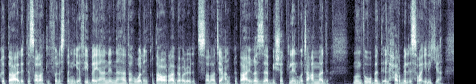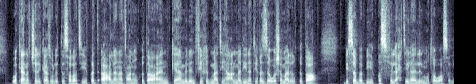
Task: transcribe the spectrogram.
قطاع الاتصالات الفلسطينية في بيان إن هذا هو الانقطاع الرابع للاتصالات عن قطاع غزة بشكل متعمد منذ بدء الحرب الإسرائيلية. وكانت شركات الاتصالات قد أعلنت عن انقطاع كامل في خدماتها عن مدينة غزة وشمال القطاع بسبب قصف الاحتلال المتواصل.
